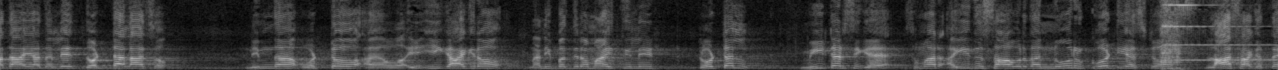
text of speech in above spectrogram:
ಆದಾಯದಲ್ಲಿ ದೊಡ್ಡ ಲಾಸು ನಿಮ್ದ ಒಟ್ಟು ಈಗ ಆಗಿರೋ ನನಗೆ ಬಂದಿರೋ ಮಾಹಿತಿಲಿ ಟೋಟಲ್ ಮೀಟರ್ಸಿಗೆ ಸುಮಾರು ಐದು ಸಾವಿರದ ನೂರು ಕೋಟಿಯಷ್ಟು ಲಾಸ್ ಆಗುತ್ತೆ.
